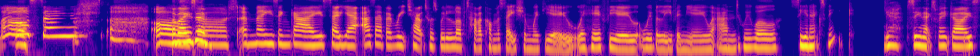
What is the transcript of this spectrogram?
Oh, Oh. so oh Amazing. gosh, amazing guys. So yeah, as ever, reach out to us. We love to have a conversation with you. We're here for you. We believe in you, and we will see you next week. Yeah. See you next week, guys.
